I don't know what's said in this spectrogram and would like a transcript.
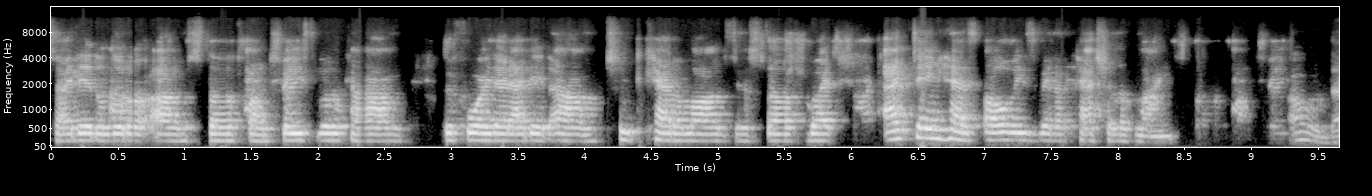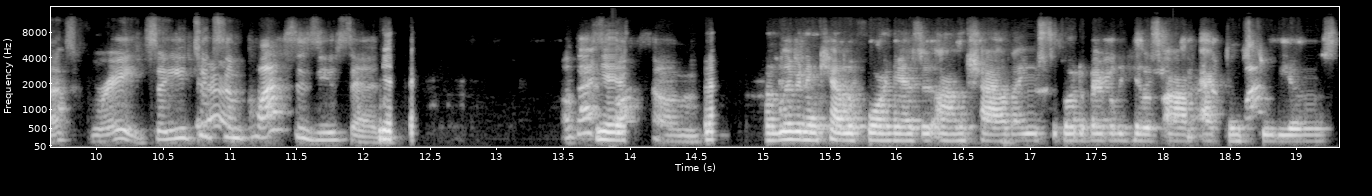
So I did a little um, stuff on Facebook. Um, before that, I did um, two catalogs and stuff. But acting has always been a passion of mine. oh, that's great. So you took Yeah. some classes, you said. Yeah. Oh, that's Yeah. awesome. I'm living in California as a um, child. I used to go to Beverly Hills um, acting studios.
